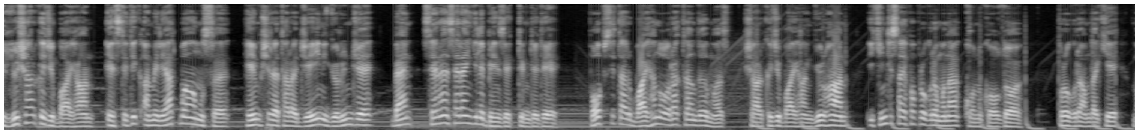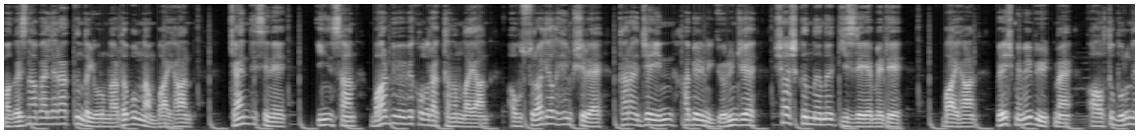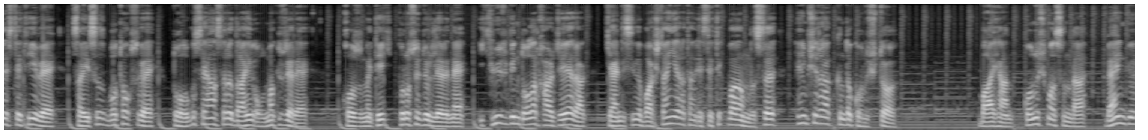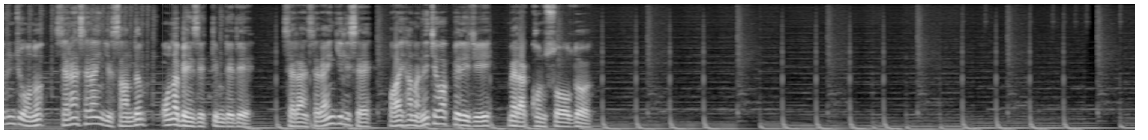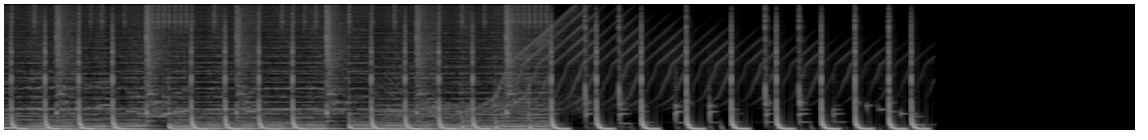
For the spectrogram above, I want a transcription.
Ünlü şarkıcı Bayhan, estetik ameliyat bağımlısı hemşire Tara Jane'i görünce ben Seren Serengil'e benzettim dedi. Popstar Bayhan olarak tanıdığımız şarkıcı Bayhan Gürhan ikinci sayfa programına konuk oldu. Programdaki magazin haberleri hakkında yorumlarda bulunan Bayhan, kendisini insan Barbie bebek olarak tanımlayan Avustralyalı hemşire Tara Jane'in haberini görünce şaşkınlığını gizleyemedi. Bayhan 5 meme büyütme, 6 burun estetiği ve sayısız botoks ve dolgu seansları dahil olmak üzere kozmetik prosedürlerine 200 bin dolar harcayarak kendisini baştan yaratan estetik bağımlısı hemşire hakkında konuştu. Bayhan konuşmasında ben görünce onu Seren Serengil sandım ona benzettim dedi. Seren Serengil ise Bayhan'a ne cevap vereceği merak konusu oldu.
